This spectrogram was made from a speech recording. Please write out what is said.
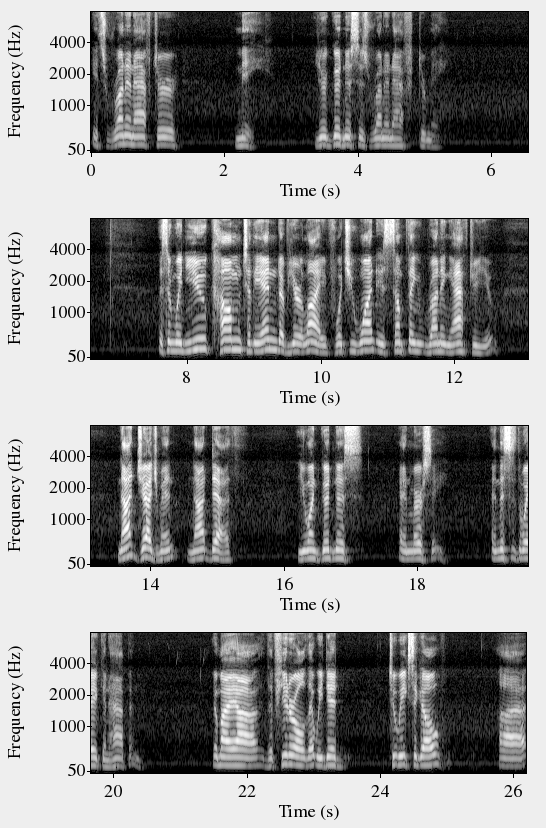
it's running after me. Your goodness is running after me. Listen, when you come to the end of your life, what you want is something running after you. Not judgment, not death. You want goodness and mercy. And this is the way it can happen. In my, uh, the funeral that we did two weeks ago, uh,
